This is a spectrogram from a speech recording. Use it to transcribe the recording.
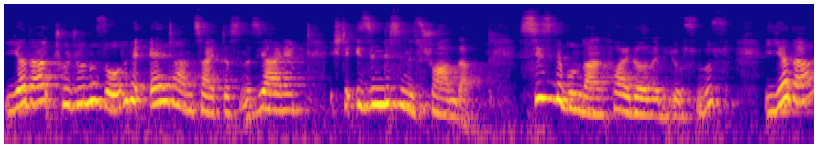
Ya da çocuğunuz oldu ve Elternzeit'tasınız. Yani işte izinlisiniz şu anda. Siz de bundan faydalanabiliyorsunuz. Ya da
